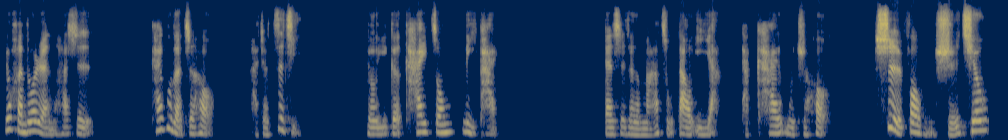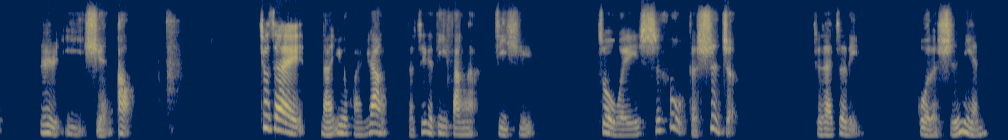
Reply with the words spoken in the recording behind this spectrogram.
有很多人他是开悟了之后，他就自己有一个开宗立派。但是这个马祖道一呀，他开悟之后，侍奉实秋，日益玄奥，就在南岳环让的这个地方啊，继续。作为师父的侍者，就在这里过了十年，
